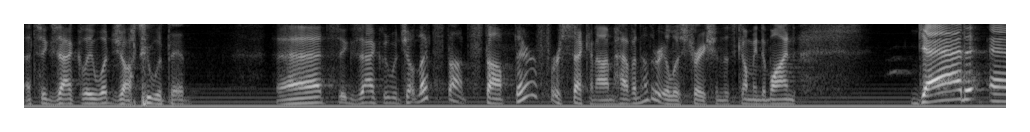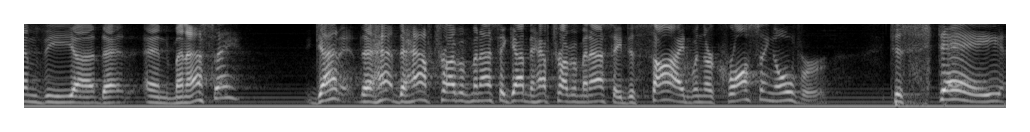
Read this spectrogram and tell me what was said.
that's exactly what Joshua did. That's exactly what Joshua. Let's not stop there for a second. I have another illustration that's coming to mind. Gad and the, uh, the and Manasseh, Gad, the, the half tribe of Manasseh, Gad and the half tribe of Manasseh decide when they're crossing over to stay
